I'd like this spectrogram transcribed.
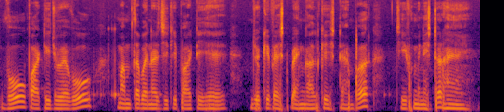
वो पार्टी जो है, वो ममता बनर्जी की पार्टी है, जो कि वेस्ट बंगाल के इस टाइम पर चीफ मिनिस्टर हैं।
